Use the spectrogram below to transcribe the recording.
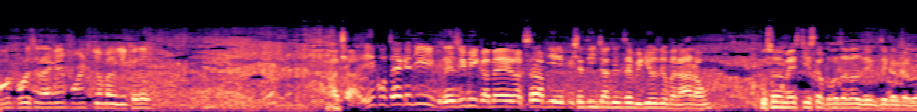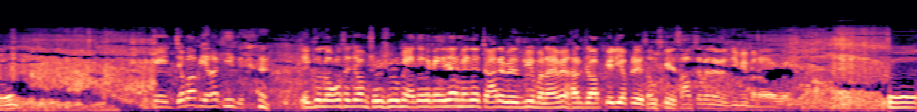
और थोड़े से रह गए पॉइंट जो मैंने लिखे थे। अच्छा एक होता है कि जी रेज्यूमी का मैं अक्सर अब ये पिछले तीन चार दिन से वीडियोस जो बना रहा हूँ, उसमें मैं इस चीज़ का बहुत ज़्यादा ज़िक्र कर रहा हूँ कि जब आप यहाँ की एक दो लोगों से जब हम शुरू शुरू में आते थे कहते यार, मैंने तो चार रेज्यूमी बनाए हुए हर जॉब के लिए अपने उसके हिसाब से मैंने रेज्यूमी बनाया हुआ है। तो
